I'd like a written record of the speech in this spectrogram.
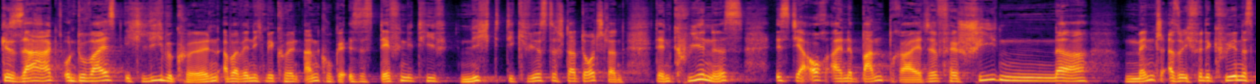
gesagt. Und du weißt, ich liebe Köln, aber wenn ich mir Köln angucke, ist es definitiv nicht die queerste Stadt Deutschland. Denn Queerness ist ja auch eine Bandbreite verschiedener Mensch, also ich finde, Queerness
